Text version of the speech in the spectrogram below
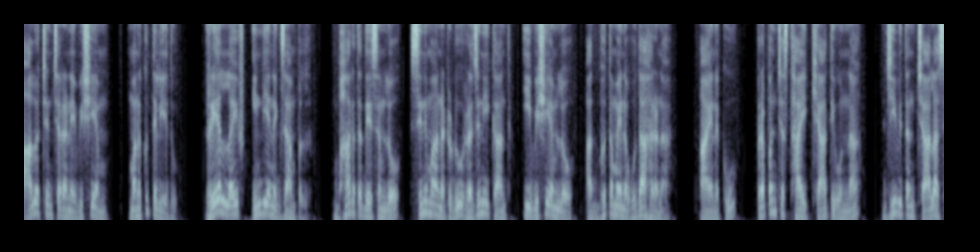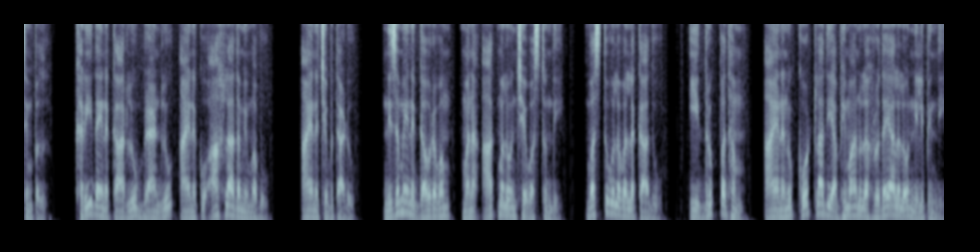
ఆలోచించరనే విషయం మనకు తెలియదు. Real life Indian example. భారతదేశంలో సినిమా నటుడు రజనీకాంత్ ఈ విషయంలో అద్భుతమైన ఉదాహరణ. ఆయనకు ప్రపంచస్థాయి ఖ్యాతి ఉన్నా జీవితం చాలా సింపుల్. ఖరీదైన కార్లు బ్రాండ్లు ఆయనకు ఆహ్లాదమిమ్మవు ఆయన చెబుతాడు నిజమైన గౌరవం మన ఆత్మలోంచే వస్తుంది. వస్తువుల వల్ల కాదు. ఈ దృక్పథం ఆయనను కోట్లాది అభిమానుల హృదయాలలో నిలిపింది.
